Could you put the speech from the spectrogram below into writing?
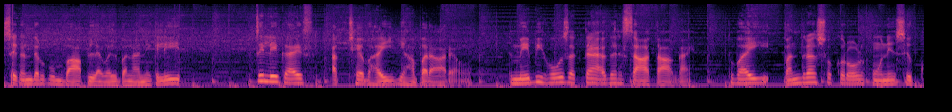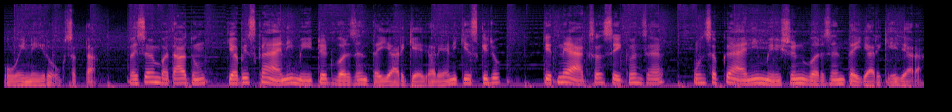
सिकंदर को बाप लेवल बनाने के लिए। इसीलिए गाइस अक्षय भाई यहाँ पर आ रहे हो। तो मे भी हो सकता है अगर साथ आ गए। तो भाई 1500 करोड़ होने से कोई नहीं रोक सकता। वैसे मैं बता दूँ कि अब इसका एनिमेटेड वर्जन तैयार किया जा रहा है। यानी कि इसके जो जितने एक्शन सीक्वेंस हैं, उन सब का एनिमेशन वर्जन तैयार किया जा रहा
